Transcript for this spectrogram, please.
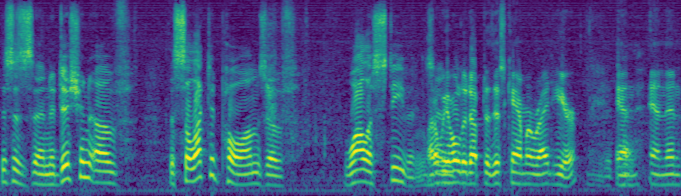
this is an edition of the selected poems of Wallace Stevens. Why don't we hold it up to this camera right here, and and then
